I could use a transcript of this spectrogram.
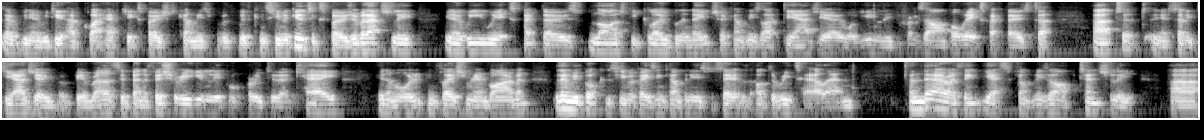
So you know, we do have quite hefty exposure to companies with, with consumer goods exposure, but actually, you know, we we expect those largely global in nature companies like Diageo or Unilever, for example. We expect those to, uh, to you know, certainly Diageo would be a relative beneficiary. Unilever will probably do okay in a more inflationary environment. But then we've got consumer facing companies, say at, the retail end. And there, I think, yes, companies are potentially uh,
